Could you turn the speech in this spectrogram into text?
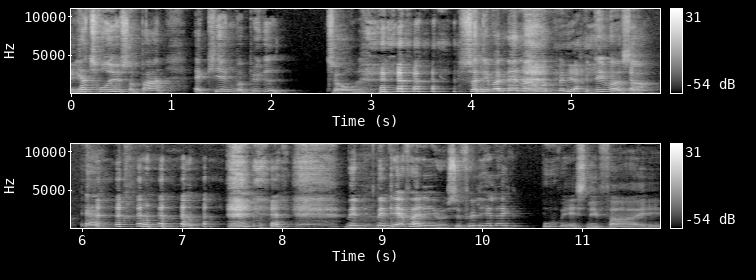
Jeg troede jo som barn, at kirken var bygget til Aarhus. så det var den anden vej rundt, men Ja. ja. det var så, ja. men, men derfor er det jo selvfølgelig heller ikke uvæsentligt for, øh,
